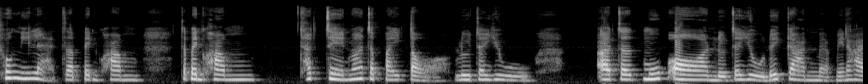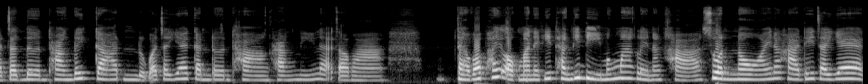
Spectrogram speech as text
ช่วงนี้แหละจะเป็นความจะเป็นความชัดเจนว่าจะไปต่อหรือจะอยู่ อาจจะ move on หรือจะอยู่ด้วยกันแบบนี้นะคะ จะเดินทางด้วยกันหรือว่าจะแยกกันเดินทางครั้งนี้แหละจะมา แต่ว่าไพ่ออกมาในทิศทางที่ดีมากๆเลยนะคะ ส่วนน้อยนะคะที่จะแยก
